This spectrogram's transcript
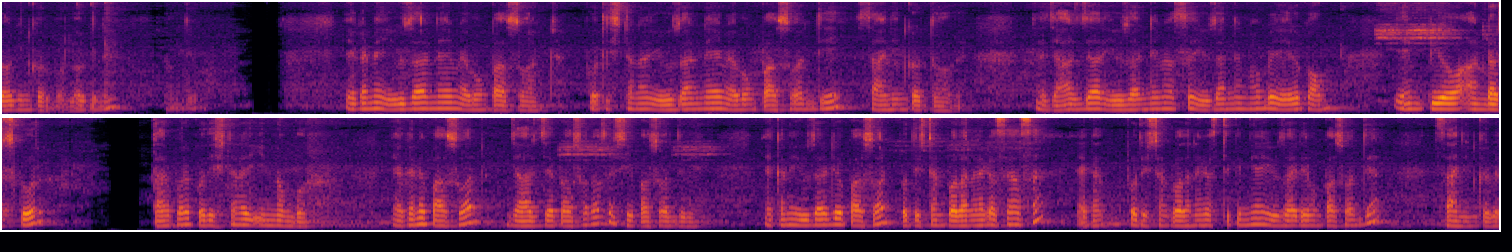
লগ ইন করব লগ ইনে দেব। এখানে ইউজার নেম এবং পাসওয়ার্ড প্রতিষ্ঠানের ইউজার নেম এবং পাসওয়ার্ড দিয়ে সাইন ইন করতে হবে। তো যার যার ইউজার নেম আছে ইউজার নেম হবে এরকম এমপিও আন্ডারস্কোর তারপরে প্রতিষ্ঠানের ইন নম্বর এখানে পাসওয়ার্ড যার যে পাসওয়ার্ড আছে সেই পাসওয়ার্ড দেবে। এখানে ইউজার আইডি পাসওয়ার্ড প্রতিষ্ঠান প্রধানের কাছে আছে। এখানে, প্রতিষ্ঠান প্রধানের কাছ থেকে নিয়ে ইউজার আইডি এবং পাসওয়ার্ড দিয়ে সাইন ইন করবে।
